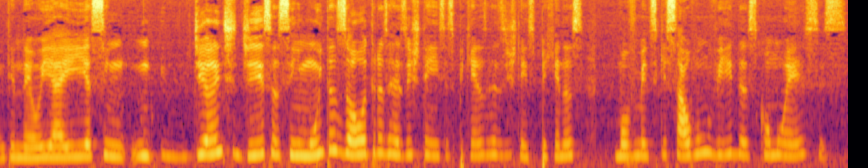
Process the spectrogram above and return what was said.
Entendeu? E aí, assim, diante disso, assim, muitas outras resistências, pequenas resistências, pequenos movimentos que salvam vidas como esses,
